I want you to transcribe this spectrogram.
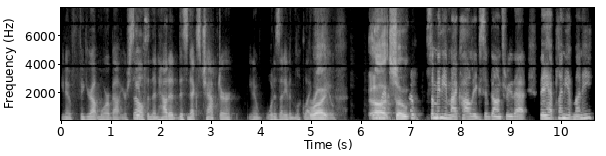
you know figure out more about yourself It's- and then how to this next chapter. You know, what does that even look like Right. Uh, so so, so many of my colleagues have gone through that. They have plenty of money,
